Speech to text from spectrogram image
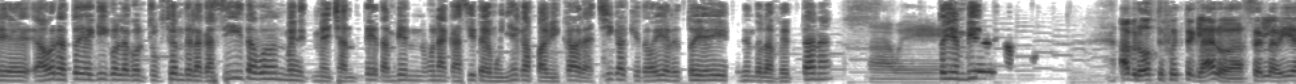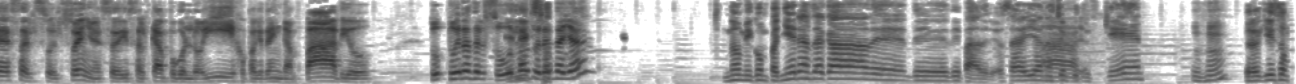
eh, ahora estoy aquí con la construcción de la casita, weón. Me, me chanté también una casita de muñecas para mis cabras chicas que todavía le estoy ahí poniendo las ventanas. Ah, güey. Estoy en vida Ah, pero vos te fuiste claro a hacer la vida esa, el, el sueño, ese de irse al campo con los hijos para que tengan patio. ¿Tú, tú eres del sur, no? ¿Tú eres de allá? No, mi compañera es de acá de, de, de padre. O sea, ella nació Ah, en ya. Petrusquén, pero aquí somos,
